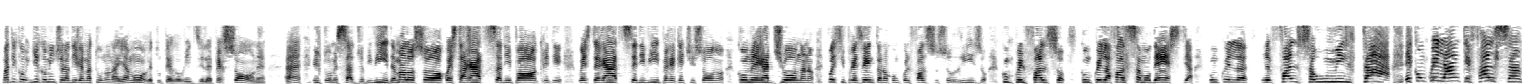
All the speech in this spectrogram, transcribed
ma gli cominciano a dire ma tu non hai amore, tu terrorizzi le persone, eh? il tuo messaggio divide, ma lo so, questa razza di ipocriti, queste razze di vipere che ci sono, come ragionano, poi si presentano con quel falso sorriso, con, quel falso, con quella falsa modestia, con quella eh, falsa umiltà e con quella anche falsa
